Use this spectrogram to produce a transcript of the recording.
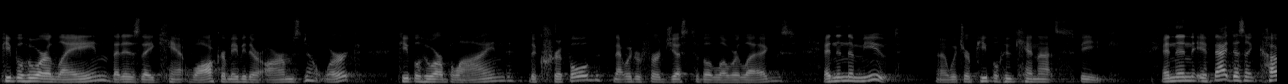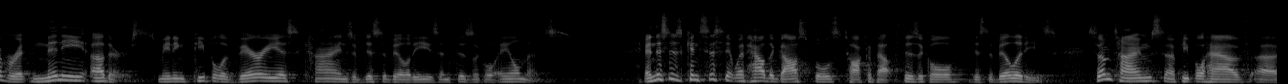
People who are lame, that is, they can't walk, or maybe their arms don't work. People who are blind, the crippled, that would refer just to the lower legs. And then the mute, uh, which are people who cannot speak. And then, if that doesn't cover it, many others, meaning people of various kinds of disabilities and physical ailments. And this is consistent with how the Gospels talk about physical disabilities. Sometimes uh, people have uh,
